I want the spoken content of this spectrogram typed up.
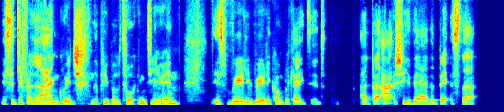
It's a different language that people are talking to yeah. you in. It's really, really complicated. Uh, but actually, they're the bits that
